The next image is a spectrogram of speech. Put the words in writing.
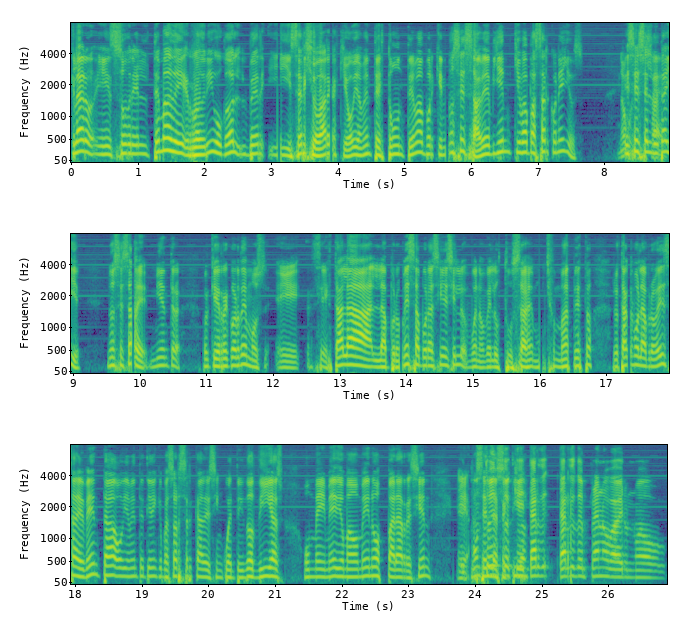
claro, eh, sobre el tema de Rodrigo Goldberg y Sergio Vargas, que obviamente es todo un tema porque no se sabe bien qué va a pasar con ellos. No, Ese pues, es el sabe. detalle. No se sabe. Mientras, porque recordemos, eh, se- está la, la promesa, por así decirlo. Bueno, Velus, tú sabes mucho más de esto, pero está como la promesa de venta. Obviamente tienen que pasar cerca de 52 días, un mes y medio más o menos, para recién El eh, punto de eso es efectiva. que tarde, tarde o temprano va a haber un nuevo,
